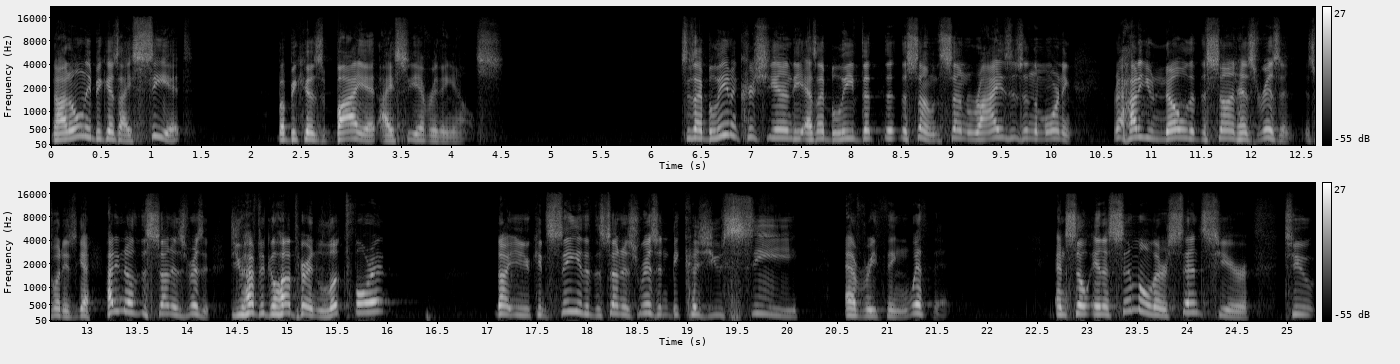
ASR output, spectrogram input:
Not only because I see it, but because by it I see everything else. Says, I believe in Christianity as I believe that the, the sun, the sun rises in the morning. How do you know that the sun has risen? Is what he's getting. How do you know that the sun has risen? Do you have to go out there and look for it? No, you can see that the sun has risen because you see everything with it. And so, in a similar sense here, to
